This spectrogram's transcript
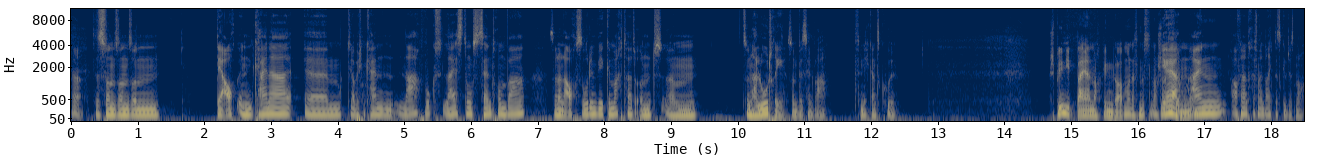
Ja. Das ist so ein, so ein, so ein der auch in keiner, ähm, glaube ich, in keinem Nachwuchsleistungszentrum war, sondern auch so den Weg gemacht hat und ähm, so ein Hallodri so ein bisschen war. Finde ich ganz cool. Spielen die Bayern noch gegen Dortmund? Das müsste noch Ja, ja, stattfinden, ne? ein Aufeinandertreffen, ein direktes gibt es noch.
